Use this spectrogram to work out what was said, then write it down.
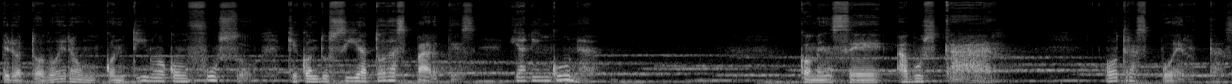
pero todo era un continuo confuso que conducía a todas partes y a ninguna. Comencé a buscar otras puertas,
